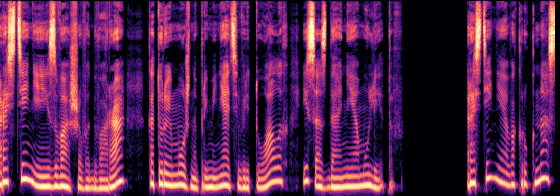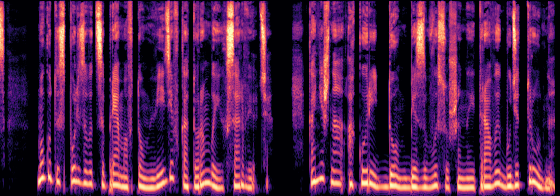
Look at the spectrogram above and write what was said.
Растения из вашего двора, которые можно применять в ритуалах и создании амулетов. Растения вокруг нас могут использоваться прямо в том виде, в котором вы их сорвете. Конечно, окурить дом без высушенной травы будет трудно,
